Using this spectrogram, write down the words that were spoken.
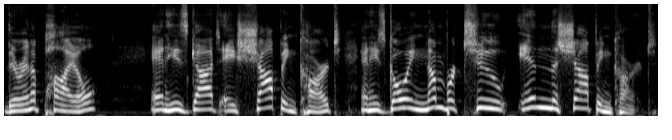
They're in a pile. And he's got a shopping cart and he's going number two in the shopping cart.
